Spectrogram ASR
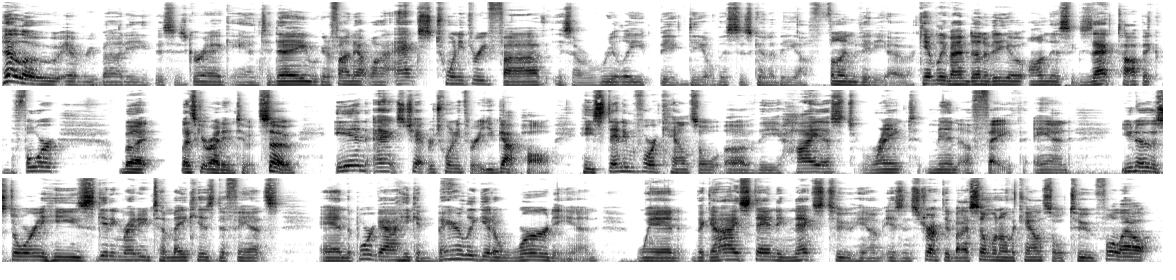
Hello, everybody. This is Greg, and today we're going to find out why Acts 23:5 is a really big deal. This is going to be a fun video. I can't believe I haven't done a video on this exact topic before, but let's get right into it. So, in Acts chapter 23, you've got Paul. He's standing before a council of the highest ranked men of faith, and you know the story. He's getting ready to make his defense, and the poor guy, he can barely get a word in when the guy standing next to him is instructed by someone on the council to full out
